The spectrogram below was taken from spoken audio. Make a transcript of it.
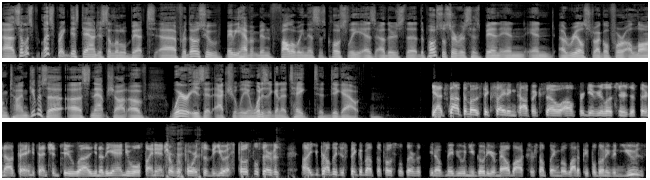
Uh, so let's let's break this down just a little bit uh, for those who maybe haven't been following this as closely as others. The the postal service has been in in a real struggle for a long time. Give us a, a snapshot of where is it actually, and what is it going to take to dig out. Yeah, it's not the most exciting topic, so I'll forgive your listeners if they're not paying attention to uh, you know the annual financial reports of the U.S. Postal Service. Uh, you probably just think about the Postal Service, you know, maybe when you go to your mailbox or something, but a lot of people don't even use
